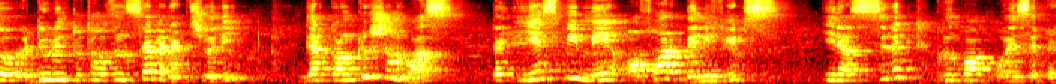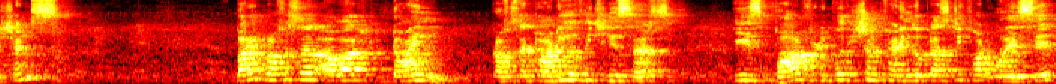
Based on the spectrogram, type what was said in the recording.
So during 2007 actually, their conclusion was that ESP may offer benefits in a select group of OSA patients. By Professor our Doyne, Professor Claudio Vicini sirs, is BARF reposition pharyngoplasty for OSA,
